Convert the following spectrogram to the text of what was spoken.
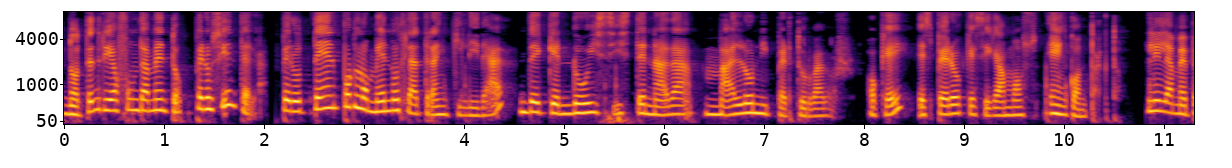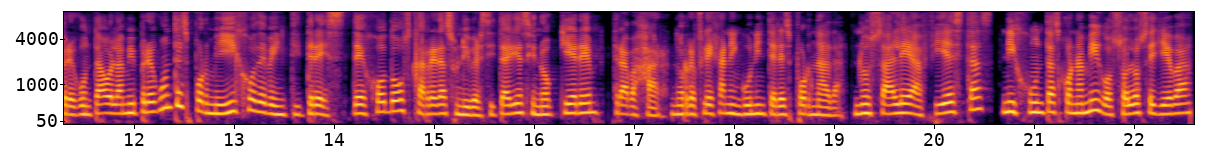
No tendría fundamento, pero siéntela. Pero ten por lo menos la tranquilidad de que no hiciste nada malo ni perturbador. ¿Ok? Espero que sigamos en contacto. Lila me pregunta, hola, mi pregunta es por mi hijo de 23. Dejó dos carreras universitarias y no quiere trabajar. No refleja ningún interés por nada. No sale a fiestas ni juntas con amigos, solo se lleva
